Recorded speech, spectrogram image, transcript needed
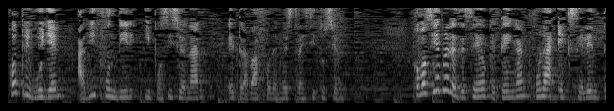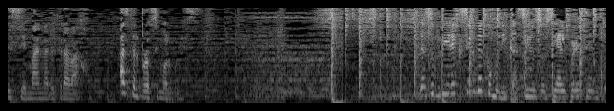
contribuyen a difundir y posicionar el trabajo de nuestra institución. Como siempre les deseo que tengan una excelente semana de trabajo. Hasta el próximo lunes. La Subdirección de Comunicación Social presentó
